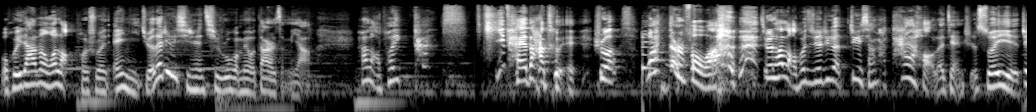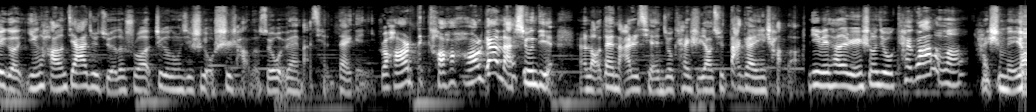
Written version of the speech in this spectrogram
我回家问我老婆说，哎，你觉得这个吸尘器如果没有袋儿怎么样？然后老婆一看。一拍大腿说：“Wonderful 啊！” 就是他老婆觉得这个这个想法太好了，简直。所以这个银行家就觉得说这个东西是有市场的，所以我愿意把钱贷给你，说好好好好好好干吧，兄弟。老戴拿着钱就开始要去大干一场了。你以为他的人生就开挂了吗？还是没有？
